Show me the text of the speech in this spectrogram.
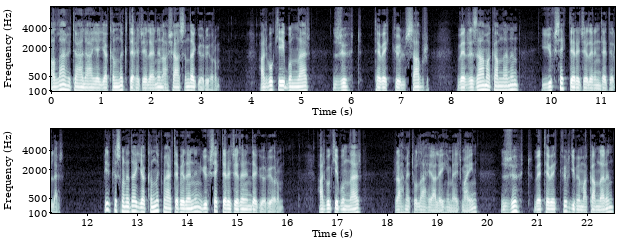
Allahü Teala'ya yakınlık derecelerinin aşağısında görüyorum. Halbuki bunlar zühd, tevekkül, sabr ve rıza makamlarının yüksek derecelerindedirler. Bir kısmını da yakınlık mertebelerinin yüksek derecelerinde görüyorum. Halbuki bunlar rahmetullahi aleyhim ecmaîn zühd ve tevekkül gibi makamların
